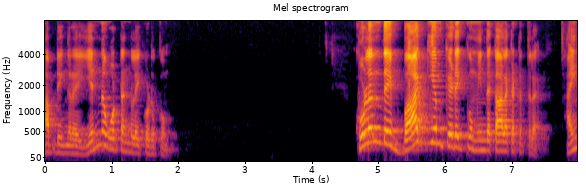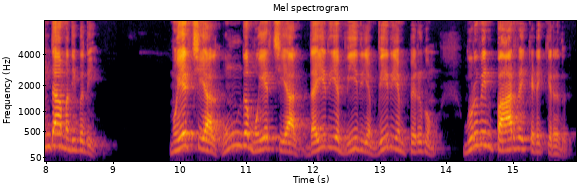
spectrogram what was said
அப்படிங்கிற எண்ண ஓட்டங்களை கொடுக்கும். குழந்தை பாக்கியம் கிடைக்கும் இந்த காலகட்டத்தில். ஐந்தாம் அதிபதி முயற்சியால் உங்க முயற்சியால் தைரிய வீரியம் வீரியம் பெருகும். குருவின் பார்வை கிடைக்கிறது.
